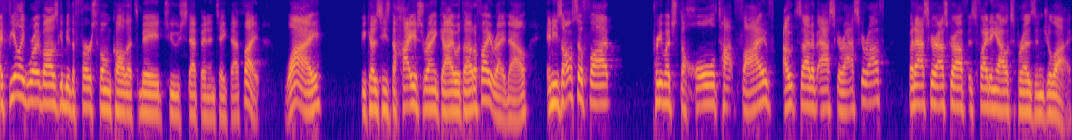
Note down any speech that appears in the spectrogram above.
I feel like Royval is going to be the first phone call that's made to step in and take that fight. Why? Because he's the highest ranked guy without a fight right now. And he's also fought pretty much the whole top five outside of Askar Askarov. But Askar Askarov is fighting Alex Perez in July.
